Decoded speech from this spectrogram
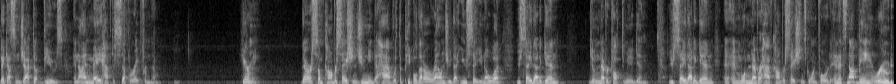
they got some jacked up views, and I may have to separate from them. Hear me. There are some conversations you need to have with the people that are around you that you say, you know what? You say that again, you'll never talk to me again. You say that again, and, and we'll never have conversations going forward. And it's not being rude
